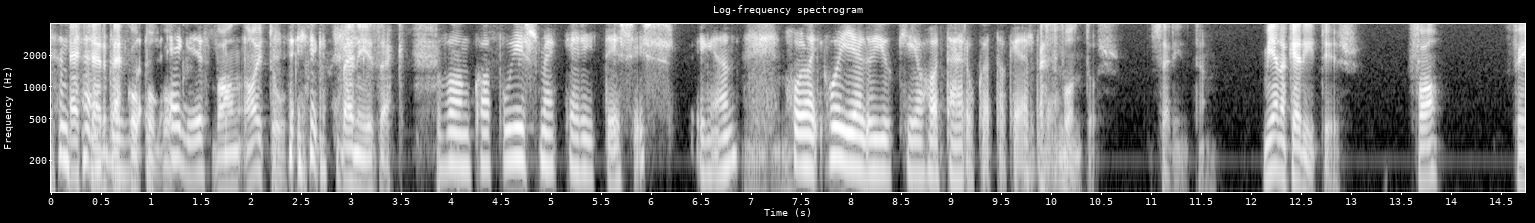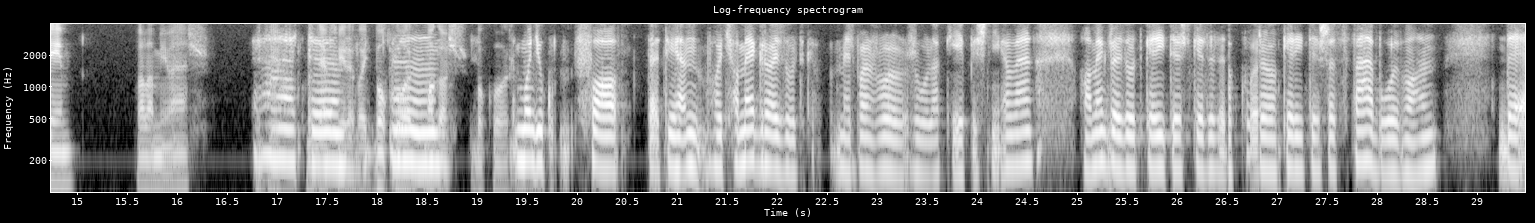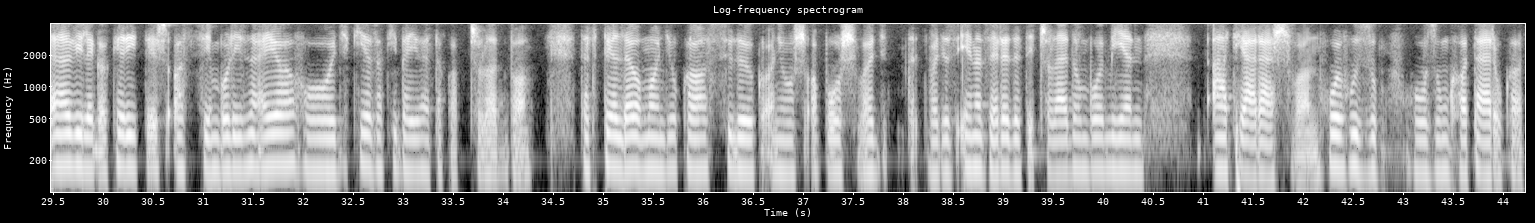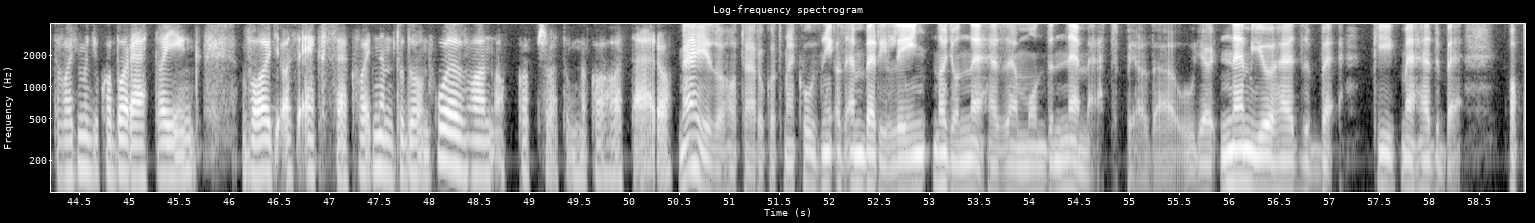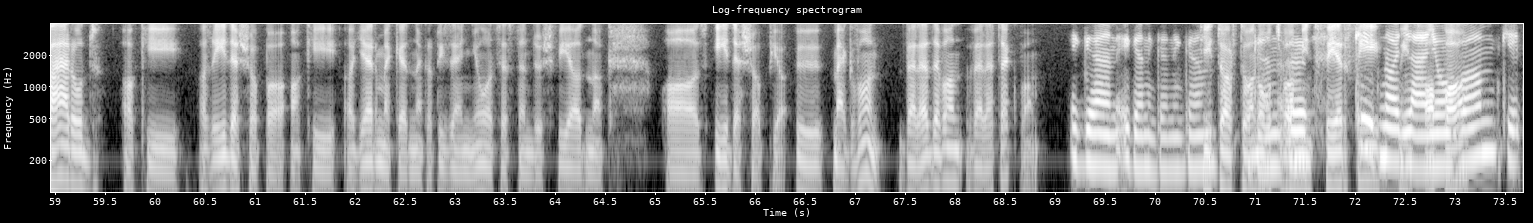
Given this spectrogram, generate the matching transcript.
Egyszer Tehát az- az bekopogok. egész- Van ajtó? Igen. Benézek. Van kapu is, meg kerítés is. Igen. Mhm. Hol, hol jelöljük ki a határokat a kertben? Ez fontos, szerintem. Milyen a kerítés? Fa? Fém? Valami más? Hát, mindenféle, vagy bokor, ö, magas bokor. mondjuk fa, tehát ilyen, hogyha megrajzolt, mert van ró- róla kép is nyilván, ha megrajzolt kerítést kérdezed, akkor a kerítés az fából van, de elvileg a kerítés azt szimbolizálja, hogy ki az, aki bejöhet a kapcsolatba. Tehát például mondjuk a szülők, anyós, após, vagy, vagy az én az eredeti családomból milyen átjárás van, hol húzzuk, húzunk határokat, vagy mondjuk a barátaink, vagy az exek, vagy nem tudom, hol van a kapcsolatunknak a határa. Nehéz a határokat meghúzni, az emberi lény nagyon nehezen mond nemet például. Ugye nem jöhetsz be, ki mehet be. A párod, aki az édesapa, aki a gyermekednek, a 18 esztendős fiadnak az édesapja, ő megvan? Veled van? Veletek van? Igen, igen, igen, igen. Kitartóan igen. ott van, mint férfi, Két nagy mint lányom apa. van, két,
